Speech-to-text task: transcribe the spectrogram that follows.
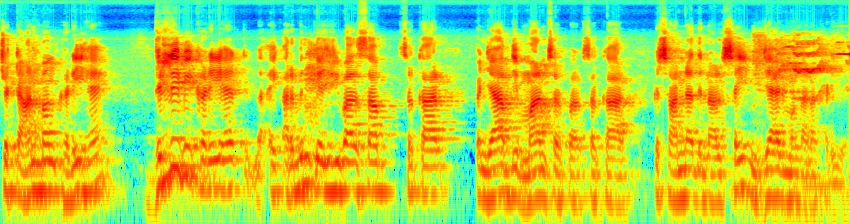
ਚਟਾਨ ਵਾਂਗ ਖੜੀ ਹੈ, ਦਿੱਲੀ ਵੀ ਖੜੀ ਹੈ। ਇੱਕ ਅਰਵਿੰਦ ਕੇਜਰੀਵਾਲ ਸਾਹਿਬ ਸਰਕਾਰ ਪੰਜਾਬ ਦੀ ਮਾਨ ਸਰਕਾਰ ਸਰਕਾਰ ਕਿਸਾਨਾਂ ਦੇ ਨਾਲ ਸਹੀ ਜਾਇਜ਼ ਮੰਗਾਂ ਨਾਲ ਖੜ੍ਹੀ ਹੈ।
